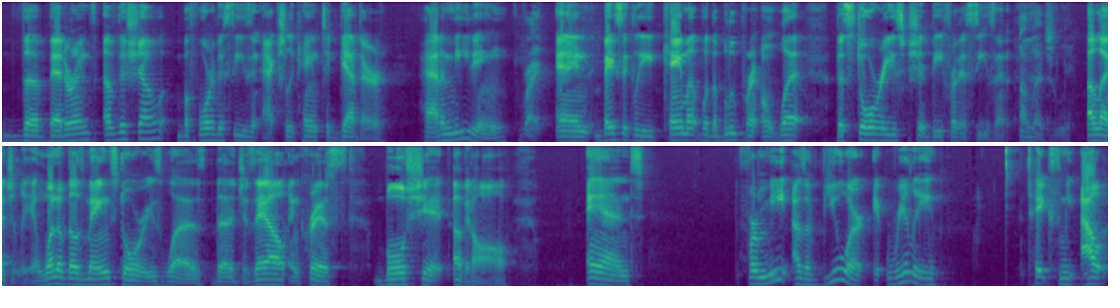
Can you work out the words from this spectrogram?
the veterans of the show before the season actually came together had a meeting right. and basically came up with a blueprint on what the stories should be for this season. Allegedly. Allegedly. And one of those main stories was the Gizelle and Chris bullshit of it all. And for me as a viewer it really takes me out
